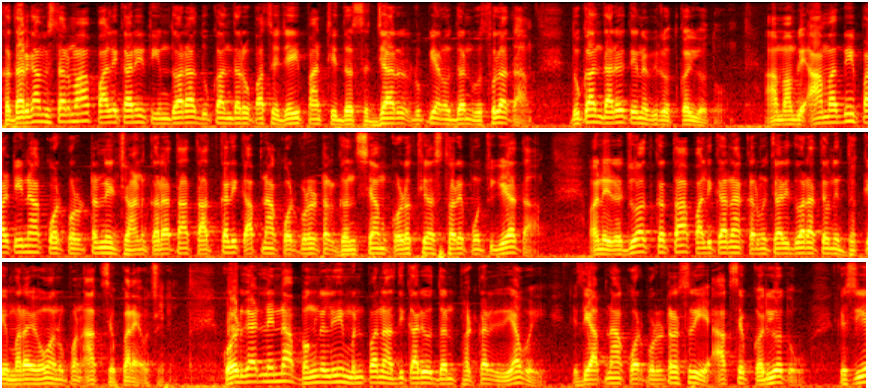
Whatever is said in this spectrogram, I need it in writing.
કતારગામ વિસ્તારમાં પાલિકાની ટીમ દ્વારા દુકાનદારો પાસે જઈ પાંચથી દસ હજાર રૂપિયાનો દંડ વસૂલાતા દુકાનદારોએ તેનો વિરોધ કર્યો હતો. આ મામલે આમ આદમી પાર્ટીના કોર્પોરેટરને જાણ કરાતા તાત્કાલિક આપના કોર્પોરેટર ઘનશ્યામ કોડથિયા સ્થળે પહોંચી ગયા હતા અને રજૂઆત કરતા પાલિકાના કર્મચારી દ્વારા તેઓને ધક્કે મરાયો હોવાનું પણ આક્ષેપ કરાયો છે. કોવિડ ગાઈડલાઇનના ભંગને લઈ મનપાના અધિકારીઓ દંડ ફટકારી રહ્યા હોય જેથી આપના કોર્પોરેટરશ્રીએ આક્ષેપ કર્યો હતો કે સી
